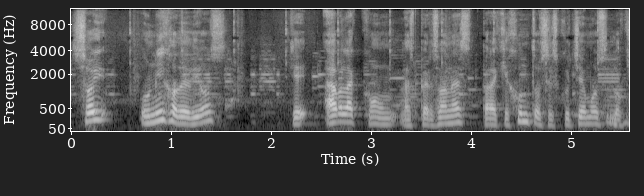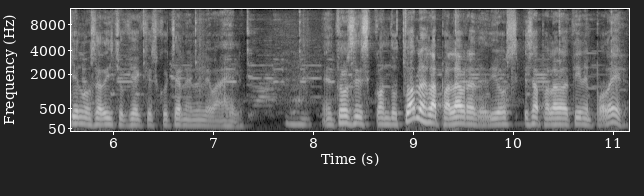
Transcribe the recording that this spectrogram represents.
Soy un hijo de Dios que habla con las personas para que juntos escuchemos lo que Él nos ha dicho que hay que escuchar en el Evangelio. Entonces, cuando tú hablas la palabra de Dios, esa palabra tiene poder.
